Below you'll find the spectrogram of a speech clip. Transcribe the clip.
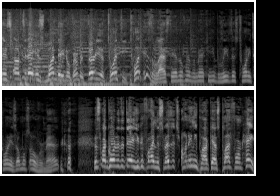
Is up? Today is Monday, November 30th, 2020. This is the last day of November, man. Can you believe this? 2020 is almost over, man. this is my quote of the day. You can find this message on any podcast platform. Hey,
